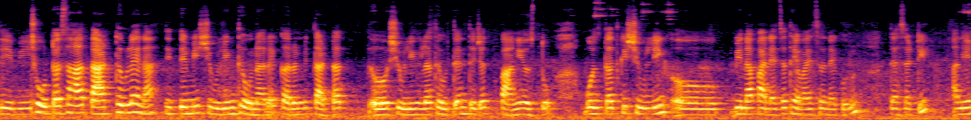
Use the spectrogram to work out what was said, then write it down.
देवी छोटासा हा ताट ठेवलाय ना तिथे मी शिवलिंग ठेवणार आहे. कारण मी ताटात शिवलिंगला ठेवते आणि त्याच्यात पाणी असतो. बोलतात की शिवलिंग बिना पाण्याचं ठेवायचं नाही करून. त्यासाठी आणि हे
